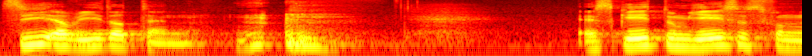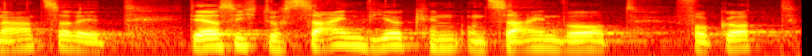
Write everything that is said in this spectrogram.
Sie erwiderten, es geht um Jesus von Nazareth, der sich durch sein Wirken und sein Wort vor Gott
